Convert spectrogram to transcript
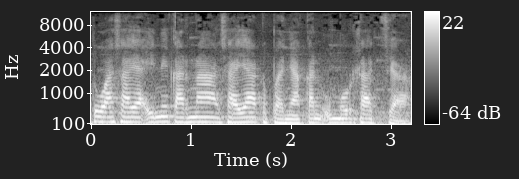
tua saya ini karena saya kebanyakan umur saja.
